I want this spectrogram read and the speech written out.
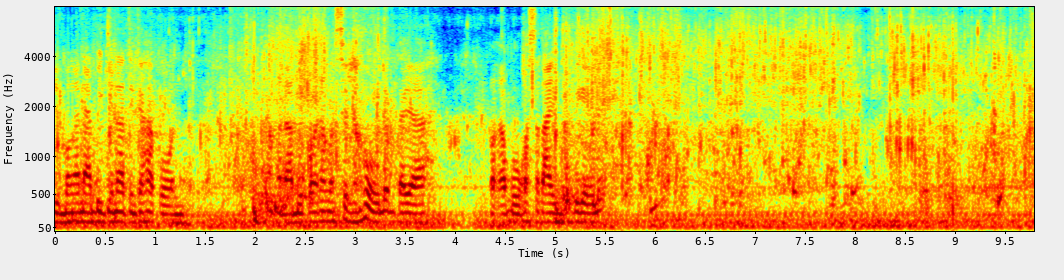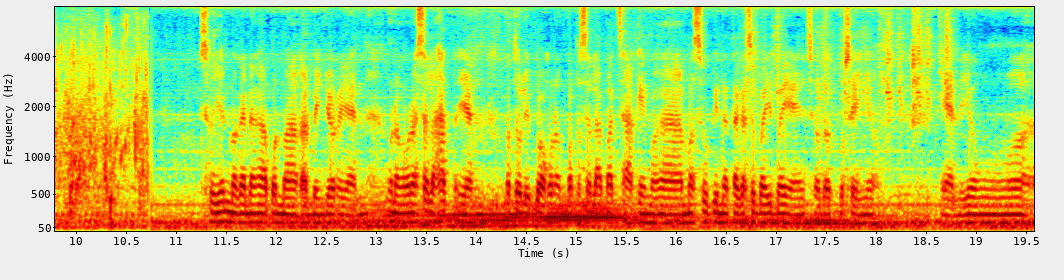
Yung mga nabigyan natin kahapon, marami pa naman silang ulam kaya baka bukas na tayo bibigay ulit. So yun, magandang hapon mga Carmenyor. Ayan. Unang-una sa lahat, ayan, patuloy po ako nagpapasalamat sa aking mga masugin na taga-subaybay. Ayan, shoutout po sa inyo. Ayan, yung uh,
